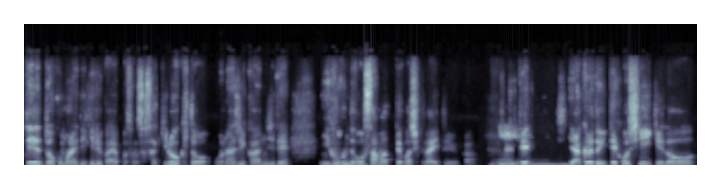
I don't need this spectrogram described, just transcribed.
てどこまでできるか、やっぱその佐々木朗希と同じ感じで、日本で収まってほしくないというか、うんでヤクルト行ってほしいけど、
